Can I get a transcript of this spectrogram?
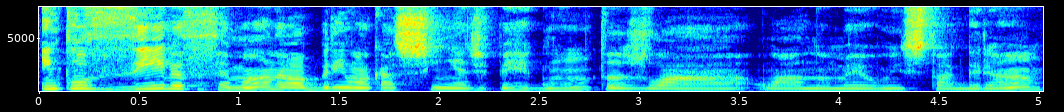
Inclusive, essa semana eu abri uma caixinha de perguntas lá, lá no meu Instagram.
